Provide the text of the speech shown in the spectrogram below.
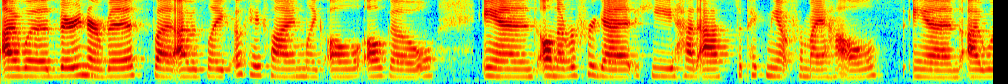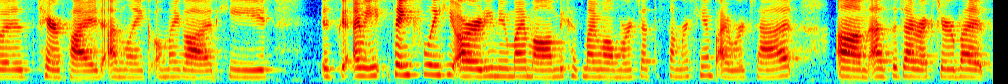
I was very nervous, but I was like, okay, fine, like I'll I'll go. And I'll never forget, he had asked to pick me up from my house, and I was terrified. I'm like, oh my god, he is. I mean, thankfully, he already knew my mom because my mom worked at the summer camp I worked at um, as the director, but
